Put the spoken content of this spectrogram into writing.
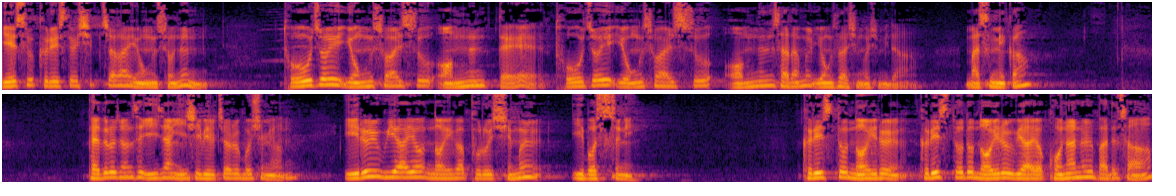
예수 그리스도의 십자가 용서는 도저히 용서할 수 없는 때에 도저히 용서할 수 없는 사람을 용서하신 것입니다. 맞습니까? 베드로전서 2장 21절을 보시면 이를 위하여 너희가 부르심을 입었으니 그리스도 너희를 그리스도도 너희를 위하여 고난을 받으사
